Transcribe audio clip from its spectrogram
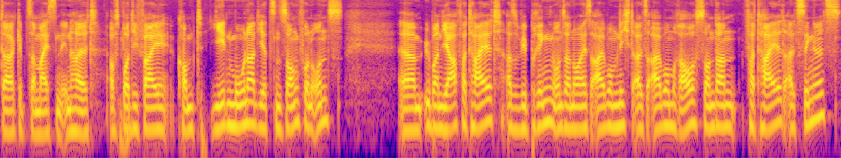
da gibt es am meisten Inhalt. Auf Spotify kommt jeden Monat jetzt ein Song von uns, ähm, über ein Jahr verteilt. Also wir bringen unser neues Album nicht als Album raus, sondern verteilt als Singles.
